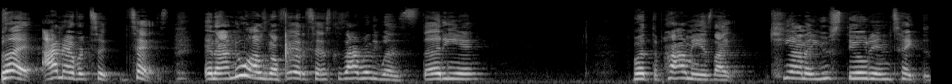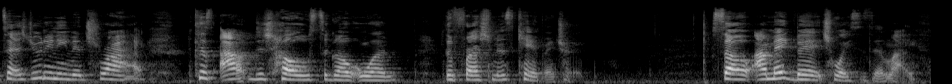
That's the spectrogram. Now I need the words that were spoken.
But I never took the test. And I knew I was going to fail the test because I really wasn't studying. But the problem is, like, Keyonna, you still didn't take the test. You didn't even try. Because I just chose to go on the freshman's camping trip. So I make bad choices in life.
